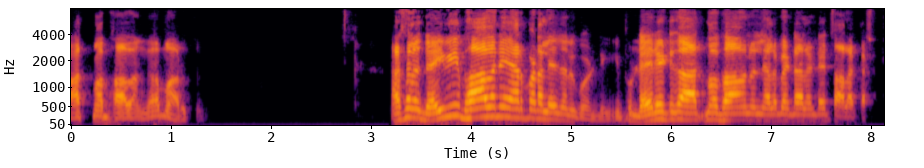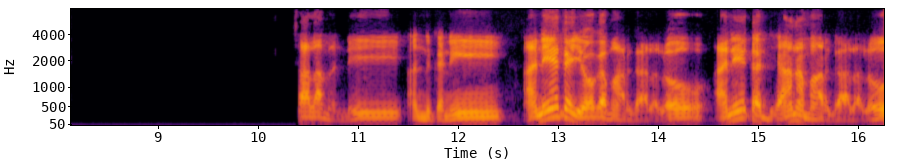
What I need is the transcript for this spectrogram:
ఆత్మభావంగా మారుతుంది. అసలు దైవీ భావన ఏర్పడలేదనుకోండి ఇప్పుడు డైరెక్ట్గా ఆత్మభావనలు నిలబెట్టాలంటే చాలా కష్టం. చాలామంది అందుకని అనేక యోగ మార్గాలలో అనేక ధ్యాన మార్గాలలో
